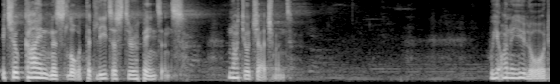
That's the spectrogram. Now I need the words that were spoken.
It's your kindness, Lord, that leads us to repentance, not your judgment. We honor you, Lord,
